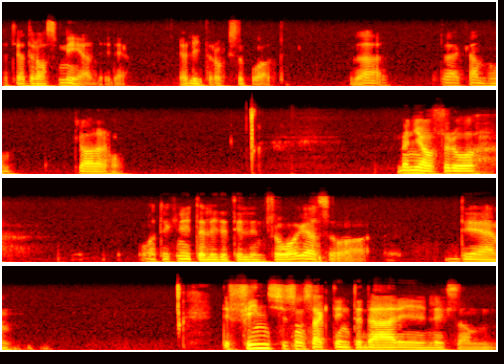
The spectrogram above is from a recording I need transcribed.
att jag dras med i det. Jag litar också på att det där, det där kan hon, klarar hon. Men ja, för att återknyta lite till din fråga så det, det finns ju som sagt inte där i liksom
